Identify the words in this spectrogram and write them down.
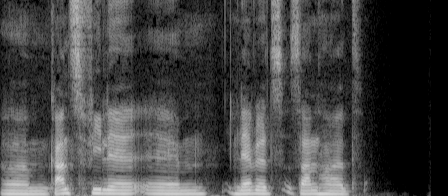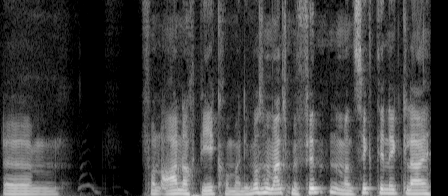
Ähm, ganz viele ähm, Levels sind halt ähm, von A nach B kommen. Die muss man manchmal finden, man sieht die nicht gleich,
